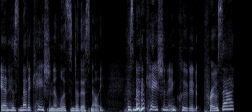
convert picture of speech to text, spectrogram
and his medication. And listen to this, Nellie. His medication included Prozac,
